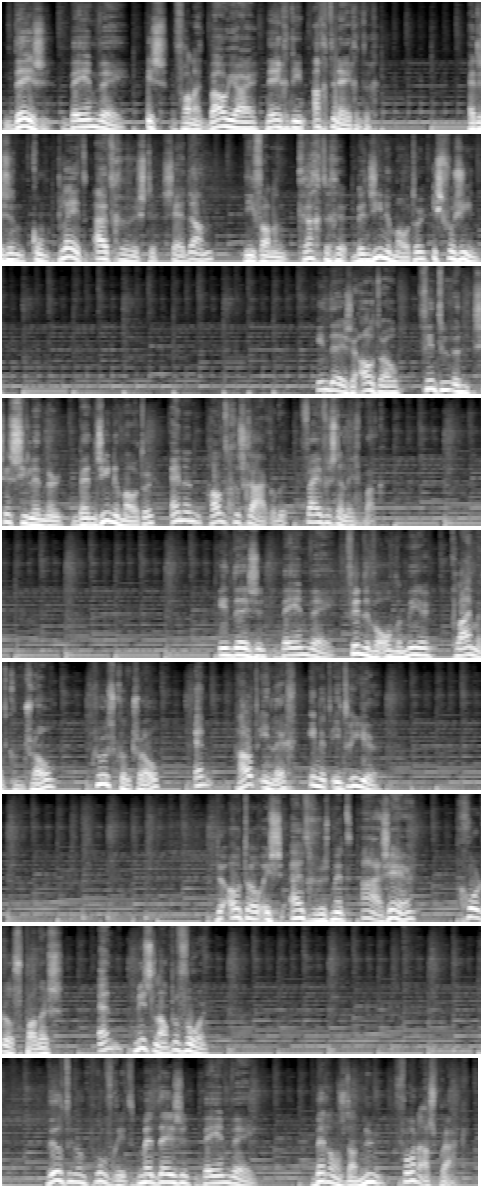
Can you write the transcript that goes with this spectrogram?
Deze BMW is van het bouwjaar 1998. Het is een compleet uitgeruste sedan die van een krachtige benzinemotor is voorzien. In deze auto vindt u een 6-cilinder benzinemotor en een handgeschakelde 5-versnellingsbak. In deze BMW vinden we onder meer climate control, cruise control en houtinleg in het interieur. De auto is uitgerust met ASR, gordelspanners en mislampen voor. Wilt u een proefrit met deze BMW? Bel ons dan nu voor een afspraak.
